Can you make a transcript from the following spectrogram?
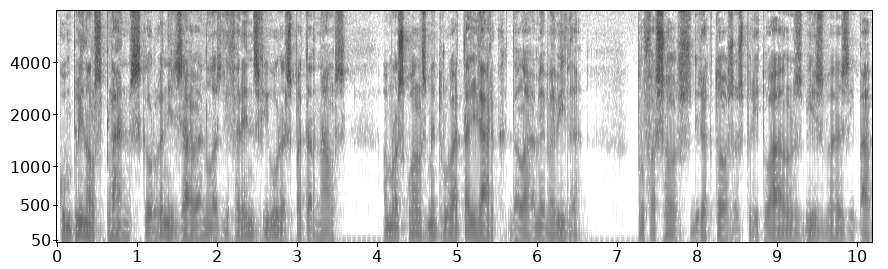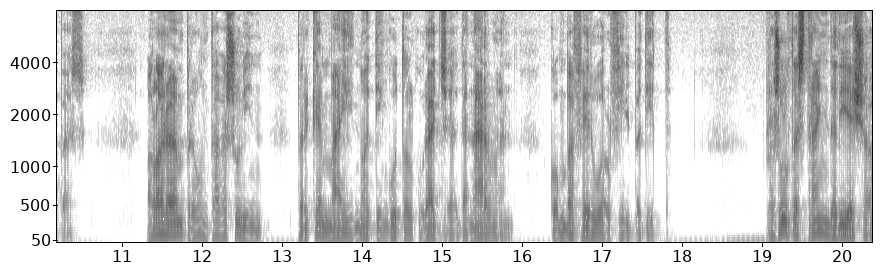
complint els plans que organitzaven les diferents figures paternals amb les quals m'he trobat al llarg de la meva vida – professors, directors espirituals, bisbes i papes. Alhora em preguntava sovint per què mai no he tingut el coratge d'anar-me'n com va fer-ho el fill petit. Resulta estrany de dir això,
